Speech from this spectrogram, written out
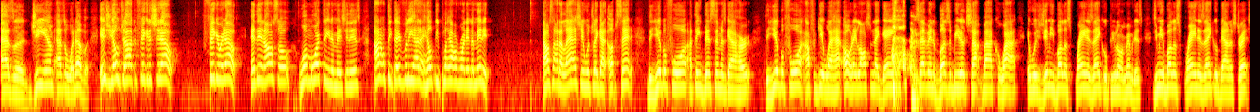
as a GM, as a whatever, it's your job to figure this shit out. Figure it out. And then also, one more thing to mention is I don't think they've really had a healthy playoff run in a minute. Outside of last year, which they got upset, the year before, I think Ben Simmons got hurt. The year before, I forget what happened. Oh, they lost in that game seven, the buzzer beater shot by Kawhi. It was Jimmy Butler sprained his ankle. People don't remember this. Jimmy Butler sprained his ankle down the stretch,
